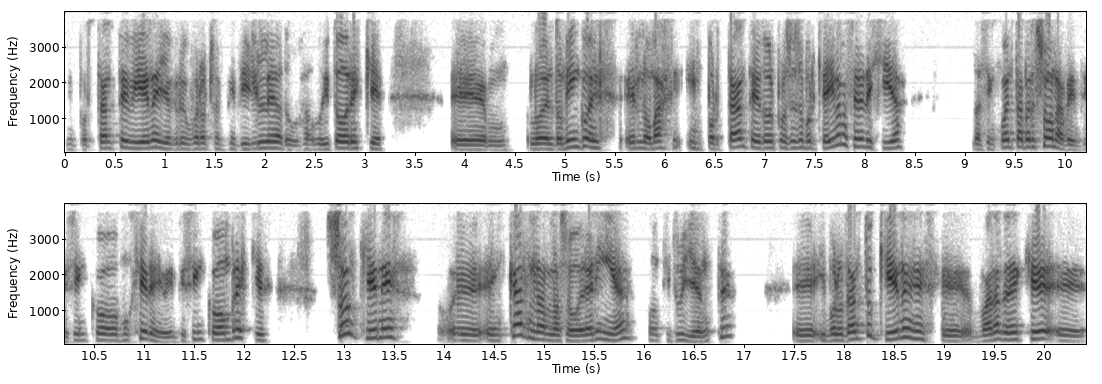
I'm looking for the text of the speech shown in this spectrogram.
importante viene, yo creo que bueno transmitirle a tus auditores que eh, lo del domingo es, es, lo más importante de todo el proceso, porque ahí van a ser elegidas las 50 personas, 25 mujeres y 25 hombres, que son quienes eh, encarnan la soberanía constituyente eh, y por lo tanto quienes van a tener que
